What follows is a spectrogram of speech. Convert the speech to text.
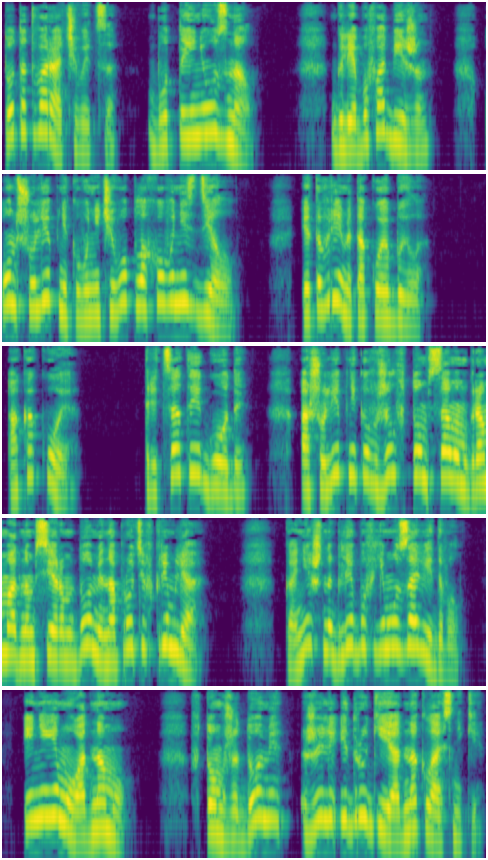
тот отворачивается, будто и не узнал. Глебов обижен, он Шулепникову ничего плохого не сделал. Это время такое было. А какое? Тридцатые годы. А Шулепников жил в том самом громадном сером доме напротив Кремля. Конечно, Глебов ему завидовал. И не ему одному. В том же доме жили и другие одноклассники.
